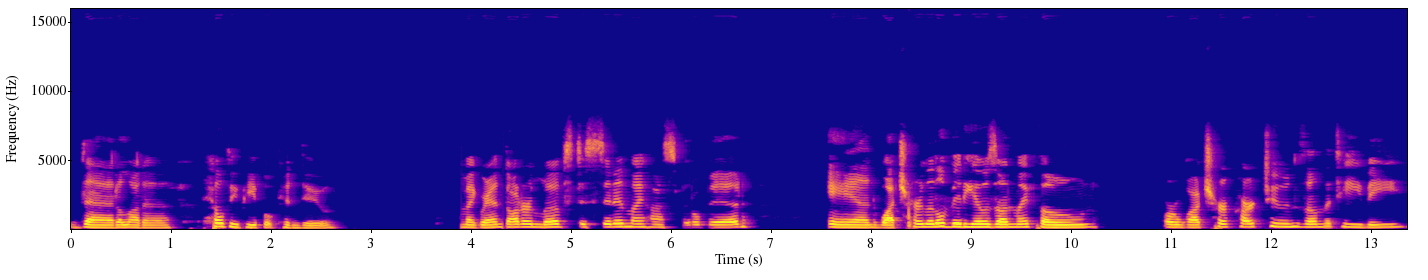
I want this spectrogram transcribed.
that a lot of healthy people can do, my granddaughter loves to sit in my hospital bed and watch her little videos on my phone or watch her cartoons on the TV.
